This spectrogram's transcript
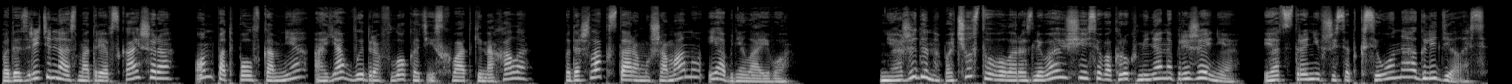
Подозрительно осмотрев Скайшера, он подполз ко мне, а я, выдрав локоть из схватки нахала, подошла к старому шаману и обняла его. Неожиданно почувствовала разливающееся вокруг меня напряжение и, отстранившись от Ксиона, огляделась.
